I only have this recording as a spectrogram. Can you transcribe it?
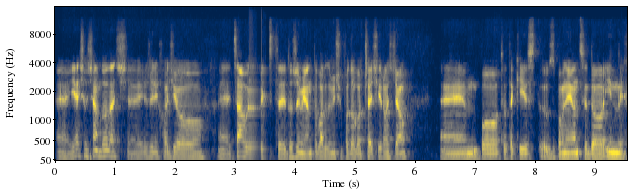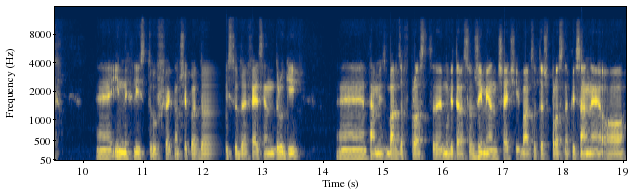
E, ja jeszcze chciałem dodać, e, jeżeli chodzi o e, cały list do Rzymian, to bardzo mi się podoba trzeci rozdział, bo to taki jest uzupełniający do innych, innych listów, jak na przykład do listu do Efezjan drugi. Tam jest bardzo wprost, mówię teraz o Rzymian trzeci, bardzo też wprost napisane o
